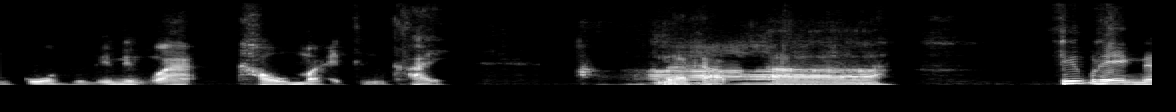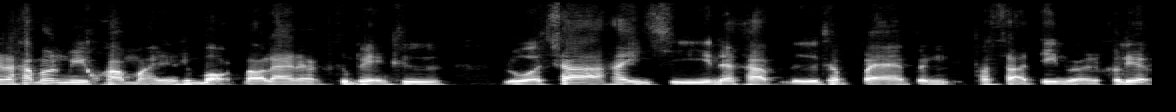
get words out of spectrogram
ำกวมอยู่นิดนึงว่าเขาหมายถึงใครนะครับอ่าชื่อเพลงเนี่ยนะครับ มันมีความหมายอย่างที่บอกตอนแรกนะคือเพลงคือหลัวชาให้ฉีนะครับ หรือถ้าแปลเป็นภาษาจีนหน่อยเขาเรียก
